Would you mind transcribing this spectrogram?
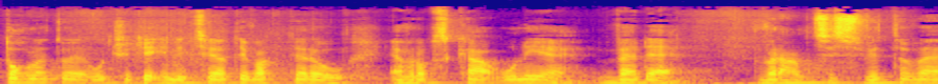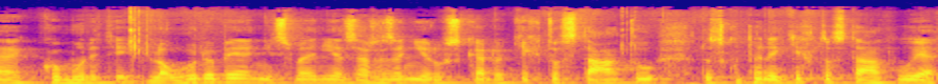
Tohle to je určitě iniciativa, kterou Evropská unie vede v rámci světové komunity dlouhodobě, nicméně zařazení Ruska do těchto států, do skupiny těchto států je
